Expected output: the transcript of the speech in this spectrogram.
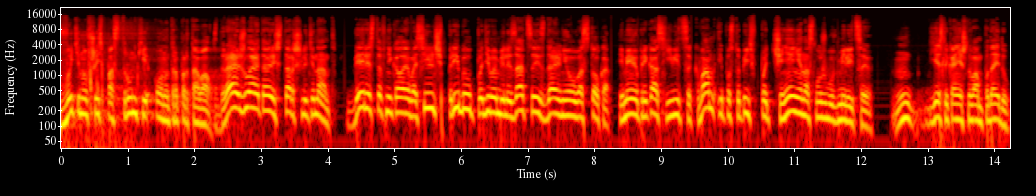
Вытянувшись по струнке, он отрапортовал. «Здравия желаю, товарищ старший лейтенант. Берестов Николай Васильевич прибыл по демобилизации с Дальнего Востока. Имею приказ явиться к вам и поступить в подчинение на службу в милицию. Если, конечно, вам подойду».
